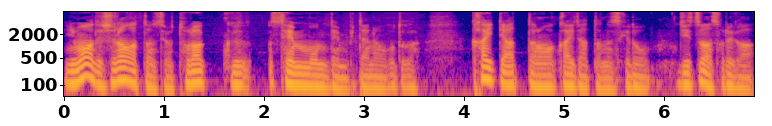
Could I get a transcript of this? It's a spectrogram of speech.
今まで知らなかったんですよ。トラック専門店みたいなことが。書いてあったのは書いてあったんですけど実はそれが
